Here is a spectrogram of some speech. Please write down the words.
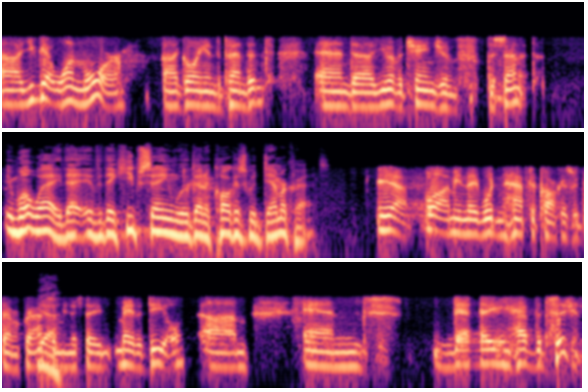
uh, you get one more uh, going independent, and uh, you have a change of the Senate. In what way? That if they keep saying we're going to caucus with Democrats. Yeah, well, I mean, they wouldn't have to caucus with Democrats. Yeah. I mean, if they made a deal, um, and then they have the decision.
